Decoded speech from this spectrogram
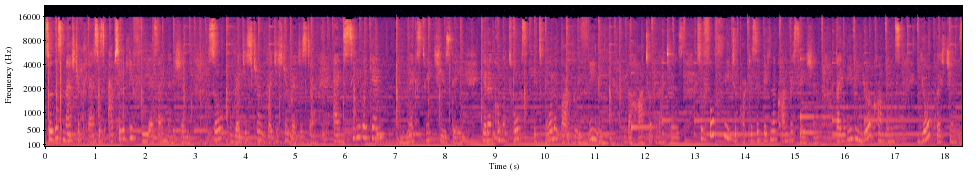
So, this masterclass is absolutely free, as I mentioned. So, register, register, register, and see you again next week, Tuesday. Here at Akoma Talks, it's all about revealing the heart of matters. So feel free to participate in the conversation by leaving your comments, your questions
